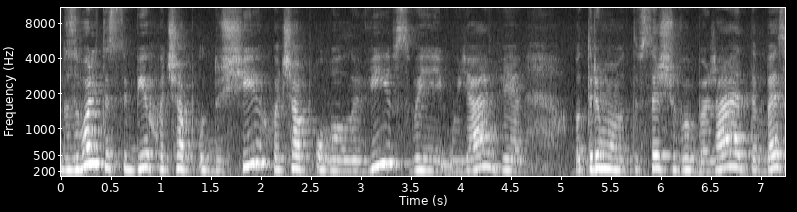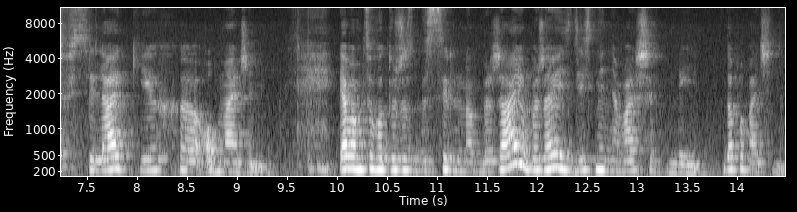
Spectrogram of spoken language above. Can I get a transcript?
Дозвольте собі, хоча б у душі, хоча б у голові, в своїй уяві отримувати все, що ви бажаєте, без всіляких е, обмежень. Я вам цього дуже сильно бажаю. Бажаю здійснення ваших мрій. До побачення!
